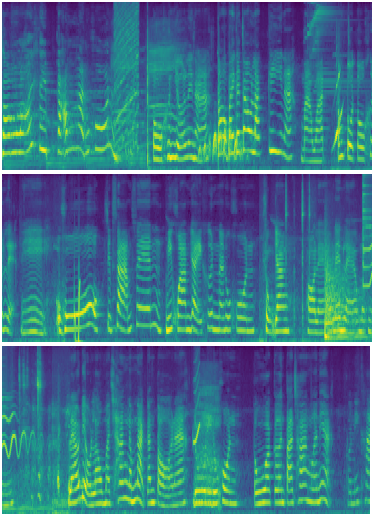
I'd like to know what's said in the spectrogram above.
210 กรัมนะทุกคน โตขึ้นเยอะเลยนะ ต่อไปก็เจ้าลักกี้นะ มาวัดต้องตัวโตขึ้นแหละ นี่ โอ้โห 13 เซน มีความใหญ่ขึ้นนะทุกคน สุกยังพอแล้วเล่นแล้วมุกนี้ แล้วเดี๋ยวเรามาชั่งน้ำหนักกันต่อนะ ดูดิทุกคน ตัวเกินตาช่างแล้วเนี่ย คนนี้ใคร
